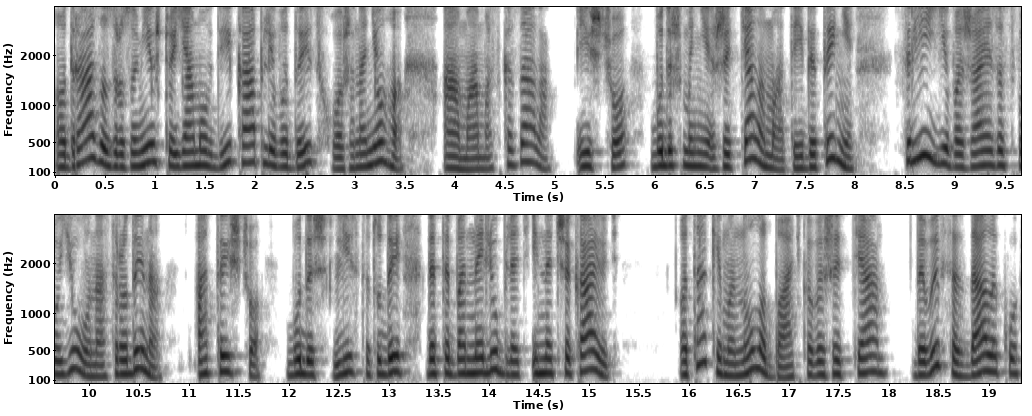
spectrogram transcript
Одразу зрозумів, що я, мов дві каплі води, схожа на нього, а мама сказала І що, будеш мені життя ламати і дитині? Сергій її вважає за свою, у нас родина. А ти що, будеш лізти туди, де тебе не люблять і не чекають? Отак і минуло батькове життя. Дивився здалеку,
